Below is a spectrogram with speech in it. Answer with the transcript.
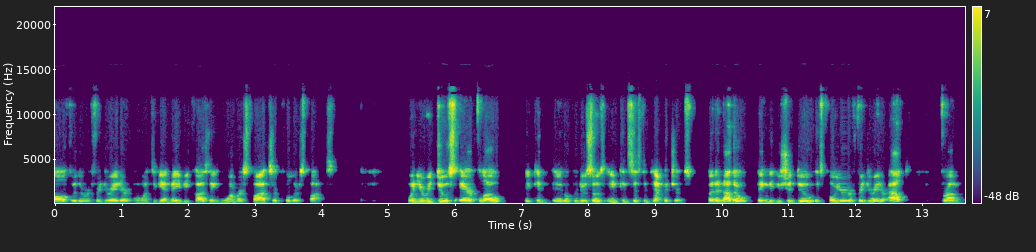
all through the refrigerator. And once again, maybe causing warmer spots or cooler spots. When you reduce airflow, it can, it'll produce those inconsistent temperatures. But another thing that you should do is pull your refrigerator out from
